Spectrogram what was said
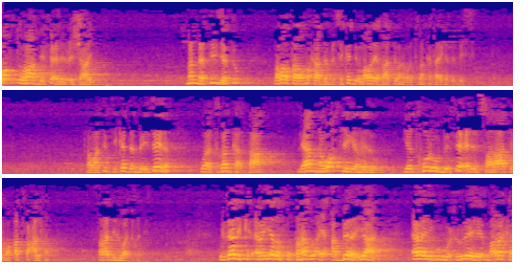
waqtuhaa bificli cishaay ma natiijatu labada salaad markaad jamcisay kadib labadii raatibana waa tukan kartaa ka dambeysay. Rawaatibtii ka dambeysayna waa tukan kartaa lianna waktigeedu yadkulu bificli salaati waqad facalta salaadiina waa tukatay walidalika erayada fuqahadu ay cabirayaan eraygu wuxuu leeyahay mararka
